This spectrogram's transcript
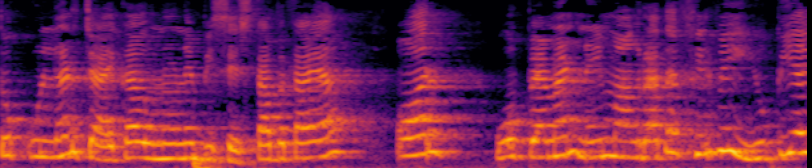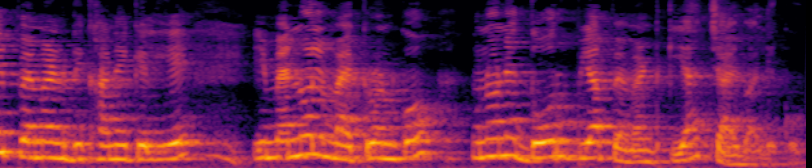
तो कुल्हड़ चाय का उन्होंने विशेषता बताया। और वो पेमेंट नहीं मांग रहा था, फिर भी यूपीआई पेमेंट दिखाने के लिए इमेनुअल मैक्रोन को उन्होंने दो रुपया पेमेंट किया चाय वाले को।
